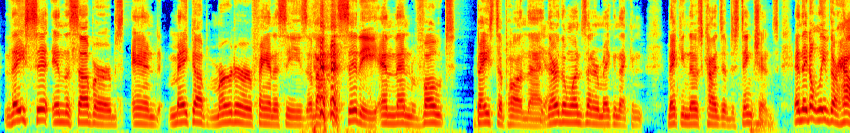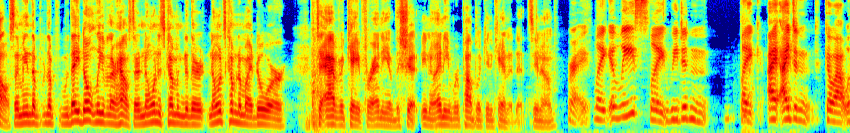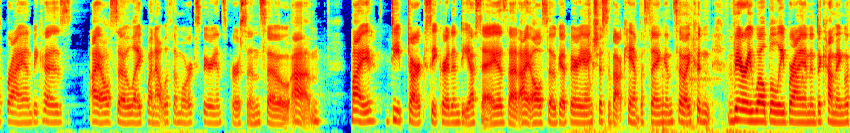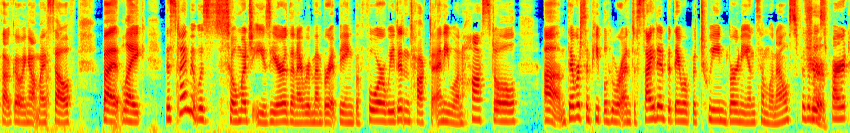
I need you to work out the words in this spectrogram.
they sit in the suburbs and make up murder fantasies about the city and then vote based upon that. Yeah. They're the ones that are making that con- making those kinds of distinctions. And they don't leave their house. I mean, the, the they don't leave their house. There no one is coming to their no one's come to my door to advocate for any of the shit, you know, any Republican candidates, you know. Right. Like at least like we didn't like I I didn't go out with Brian because I also like went out with a more experienced person. So um my deep dark secret in DSA is that I also get very anxious about canvassing and so I couldn't very well bully Brian into coming without going out myself. But like this time it was so much easier than I remember it being before. We didn't talk to anyone hostile. Um, there were some people who were undecided, but they were between Bernie and someone else for the Sure. most part.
